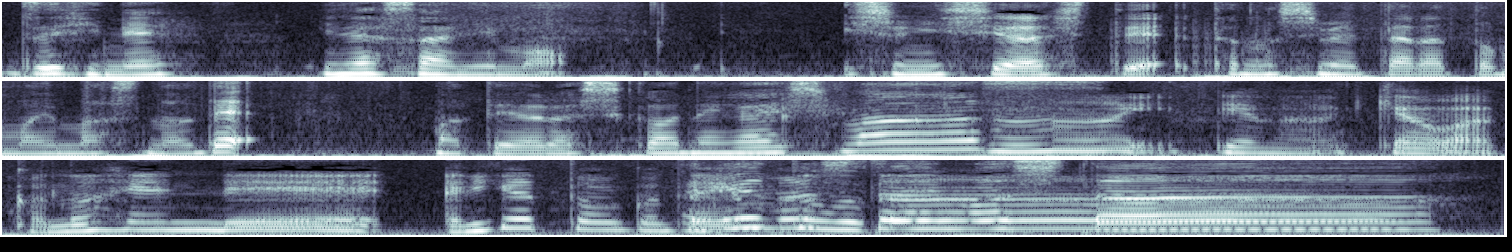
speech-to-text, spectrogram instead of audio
ぜひね皆さんにも一緒にシェアして楽しめたらと思いますのでまたよろしくお願いします。はい。では今日はこの辺で。ありがとうごありがとうざいましたございました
